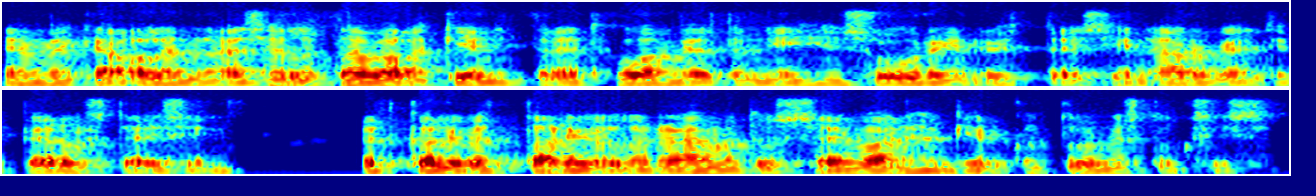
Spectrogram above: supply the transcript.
emmekä olennaisella tavalla kiinnittäneet huomiota niihin suuriin yhteisiin arviointiperusteisiin, jotka olivat tarjolla raamatussa ja vanhan kirkon tunnustuksissa.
